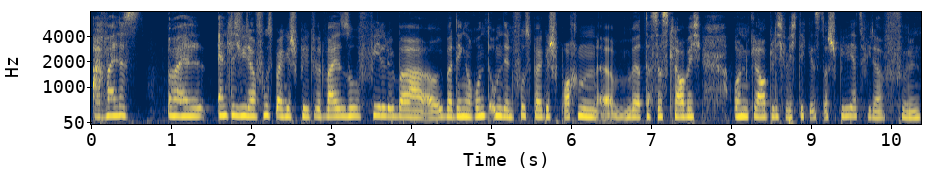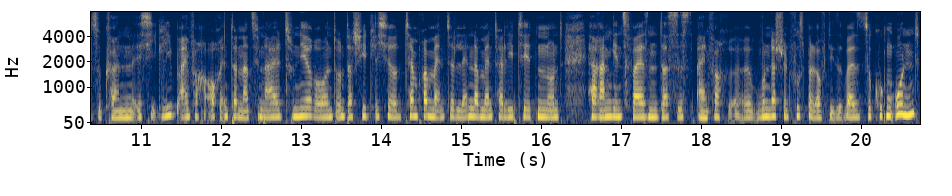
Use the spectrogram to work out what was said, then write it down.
Ach, weil es weil endlich wieder Fußball gespielt wird, weil so viel über, über Dinge rund um den Fußball gesprochen äh, wird, dass es, glaube ich, unglaublich wichtig ist, das Spiel jetzt wieder fühlen zu können. Ich liebe einfach auch internationale Turniere und unterschiedliche Temperamente, Ländermentalitäten und Herangehensweisen. Das ist einfach äh, wunderschön, Fußball auf diese Weise zu gucken und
